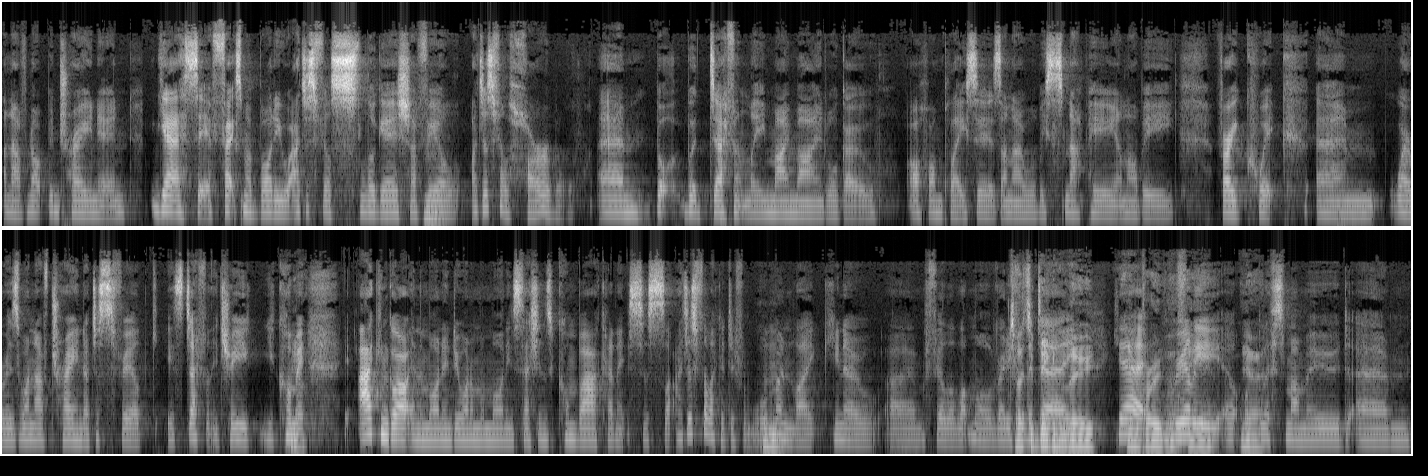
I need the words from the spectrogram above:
and I've not been training, yes, it affects my body. I just feel sluggish. I feel, I just feel horrible. Um, but, but definitely my mind will go off on places and I will be snappy and I'll be very quick. Um, whereas when I've trained, I just feel it's definitely true. You, you come in, I can go out in the morning, do one of my morning sessions, come back, and it's just I just feel like a different woman. Like you know, um, feel a lot more ready Hmm. So for the day. yeah, improver it for really Yeah. uplifts my mood. Um,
